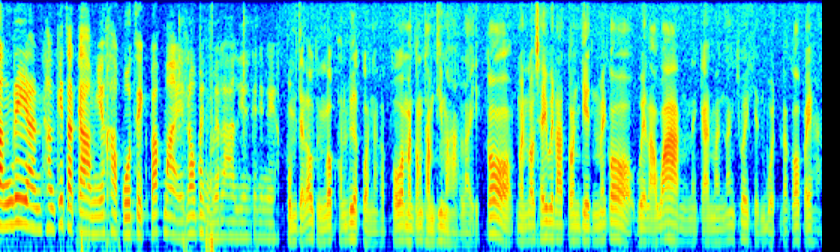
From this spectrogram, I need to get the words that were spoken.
ั้งเรียนทั้งกิจกรรมเนี่ยค่ะโปรเจกต์มากมายเราแบ่งเวลาเรียนกันยังไงคะผมจะเล่าถึงรอบคัดเลือกก่อนนะครับ เพราะว่ามันต้องทำที่มหาลัย ก็เหมือนเราใช้เวลาตอนเย็นไม่ก็เวลาว่างในการมานั่งช่วยเขียนบท แล้วก็ไปหา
